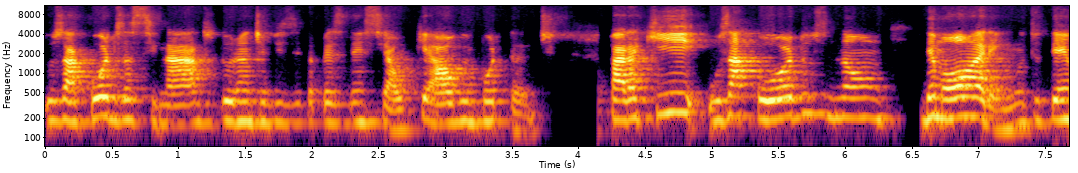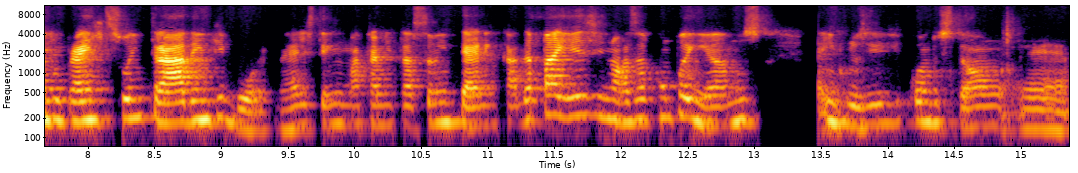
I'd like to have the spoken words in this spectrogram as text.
dos acordos assinados durante a visita presidencial, o que é algo importante, para que os acordos não demorem muito tempo para sua entrada em vigor. Né? Eles têm uma tramitação interna em cada país e nós acompanhamos, inclusive quando estão é,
